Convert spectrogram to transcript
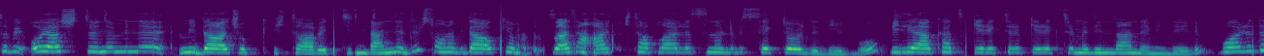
Tabii o yaş dönemine mi daha çok hitap ettiğinden nedir? Sonra bir daha okuyamadım. Zaten art kitaplarla sınırlı bir sektör de değil bu. Bir liyakat gerektirip gerektirmediğinden de emin değilim. Bu arada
